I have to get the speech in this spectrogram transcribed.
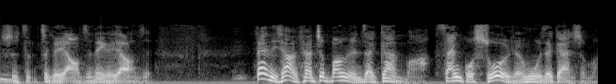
是这这个样子那个样子，但你想想看，这帮人在干嘛？三国所有人物在干什么？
